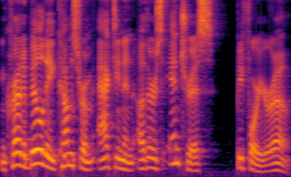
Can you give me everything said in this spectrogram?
and credibility comes from acting in others' interests before your own.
